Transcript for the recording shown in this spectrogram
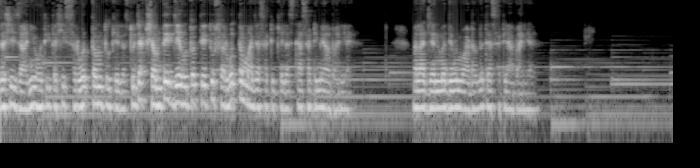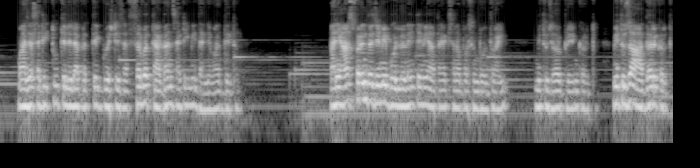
जशी जाणीव होती तशी सर्वोत्तम तू केलंस. तुझ्या क्षमतेत जे होतं ते तू सर्वोत्तम माझ्यासाठी केलंस. त्यासाठी मी आभारी आहे. मला जन्म देऊन वाढवलं त्यासाठी आभारी आहे. माझ्यासाठी तू केलेल्या प्रत्येक गोष्टीचा सर्व त्यागांसाठी मी धन्यवाद देतो. आणि आजपर्यंत जे मी बोललो नाही ते मी आता या क्षणापासून बोलतो आई मी तुझ्यावर प्रेम करतो. मी तुझा आदर करतो.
